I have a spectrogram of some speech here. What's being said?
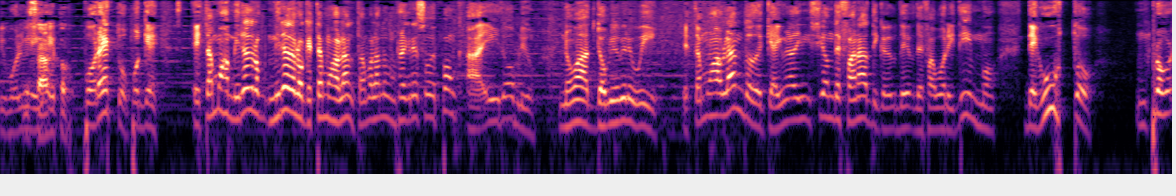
Y vuelve, Exacto. eh, por esto, porque estamos, mira de, lo, mira de lo que estamos hablando, estamos hablando de un regreso de Punk a AEW, no a WWE. Estamos hablando de que hay una división de fanáticos, de, de favoritismo, de gusto. Un pro- o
